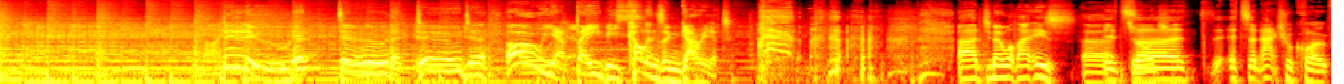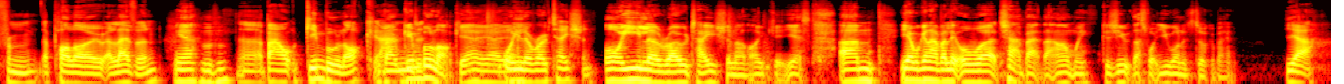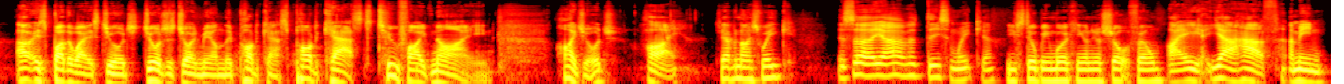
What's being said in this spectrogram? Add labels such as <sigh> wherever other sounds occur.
Oh yeah, baby, Collins and Garriott. <laughs> uh, do you know what that is? Uh, It's uh, it's an actual quote from Apollo 11 yeah, mm-hmm. uh, about gimbal lock about and gimbal lock. Yeah, yeah, yeah. Euler rotation. Euler rotation. I like it. Yes. Um, yeah, we're gonna have a little uh, chat about that, aren't we? Because you—that's what you wanted to talk about. Yeah. Oh, it's by the way, it's George. George has joined me on the podcast, podcast two five nine. Hi, George. Hi. Did you have a nice week? It's uh yeah, I have a decent week. Yeah. You still been working on your short film? I yeah, I have. I mean,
